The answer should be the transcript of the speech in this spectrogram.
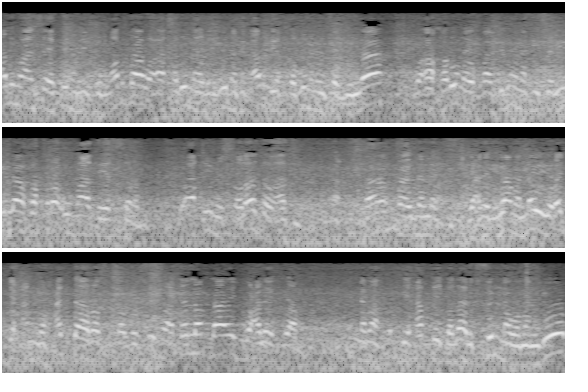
علم ان سيكون منكم مرضى واخرون يضربون في الأرض يبتغون من فضل الله واخرون يقاتلون في سبيل الله فاقرأوا ما تيسر واقيموا الصلاه واتوا يعني الامام النووي يرجح انه حتى الرسول صلى الله عليه وسلم لا يجب عليه قيامه انما في حقه كذلك سنه ومندوب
